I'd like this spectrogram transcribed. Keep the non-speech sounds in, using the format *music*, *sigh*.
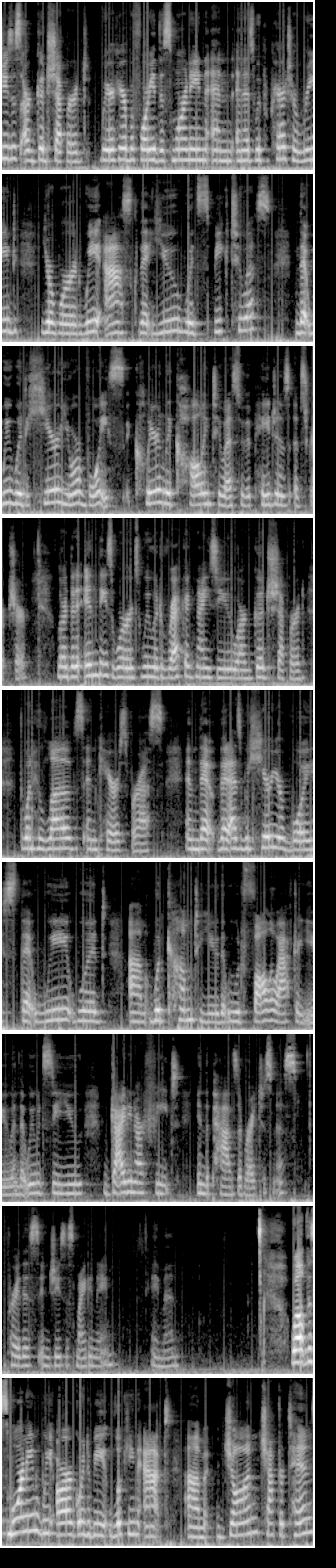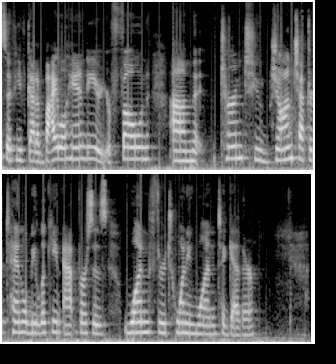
Jesus, our Good Shepherd, we are here before you this morning, and, and as we prepare to read your word, we ask that you would speak to us, that we would hear your voice clearly calling to us through the pages of Scripture. Lord, that in these words we would recognize you, our Good Shepherd, the one who loves and cares for us, and that, that as we hear your voice, that we would um, would come to you, that we would follow after you, and that we would see you guiding our feet in the paths of righteousness. I pray this in Jesus' mighty name. Amen. Well, this morning we are going to be looking at um, John chapter 10. So if you've got a Bible handy or your phone, um, turn to John chapter 10. We'll be looking at verses 1 through 21 together.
